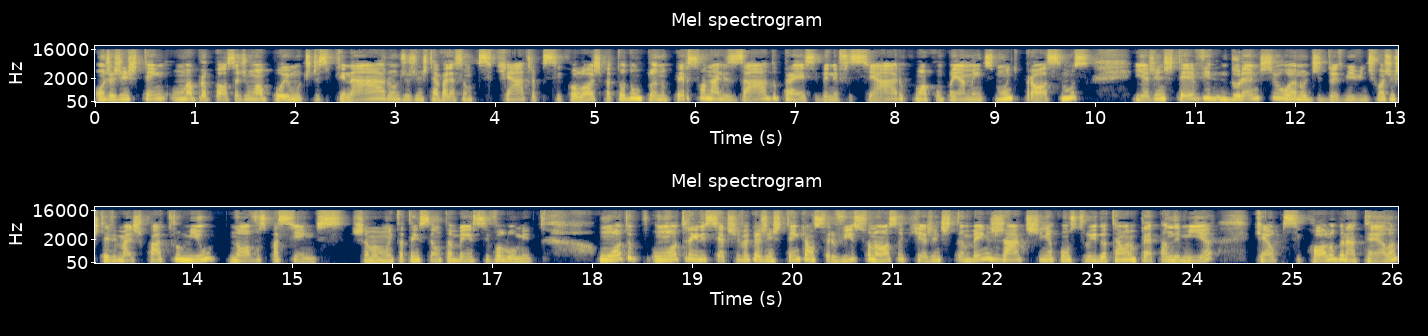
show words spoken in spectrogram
onde a gente tem uma proposta de um apoio multidisciplinar, onde a gente tem avaliação psiquiátrica, psicológica, todo um plano personalizado para esse beneficiário, com acompanhamentos muito próximos. E a gente teve, durante o ano de 2021, a gente teve mais de 4 mil novos pacientes. Chama muita atenção também esse volume. Um outro, uma outra iniciativa que a gente tem, que é um serviço nosso, que a gente também já tinha construído até uma pré-pandemia, que é o Psicólogo na Tela,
